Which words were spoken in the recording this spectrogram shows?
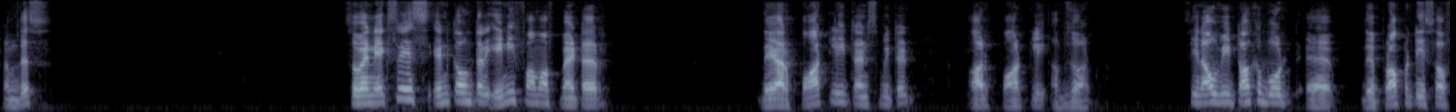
from this. So, when X-rays encounter any form of matter, they are partly transmitted or partly absorbed. See now we talk about uh, the properties of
